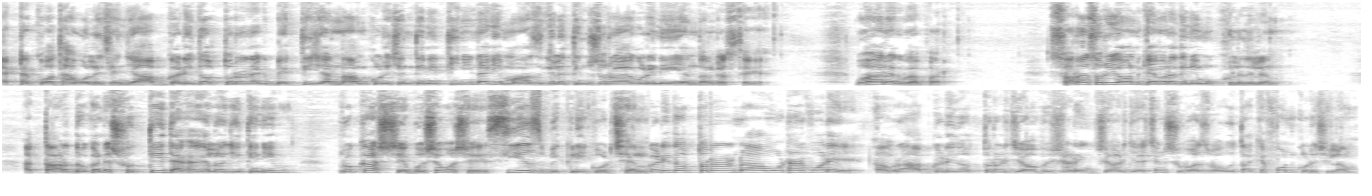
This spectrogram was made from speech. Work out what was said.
একটা কথা বলেছেন যে আবগারি দপ্তরের এক ব্যক্তি যার নাম করেছেন তিনি তিনি নাকি মাস গেলে তিনশো টাকা করে নিয়ে যান তার কাছ থেকে। ভয়ানক ব্যাপার। সরাসরি অন ক্যামেরা তিনি মুখ খুলে দিলেন। আর তার দোকানে সত্যিই দেখা গেল যে তিনি প্রকাশ্যে বসে বসে সিএস বিক্রি করছেন। আবগারি দপ্তরের নাম ওঠার পরে আমরা আবগারি দপ্তরের যে অফিসার ইনচার্জ আছেন, সুভাষবাবু, তাকে ফোন করেছিলাম।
